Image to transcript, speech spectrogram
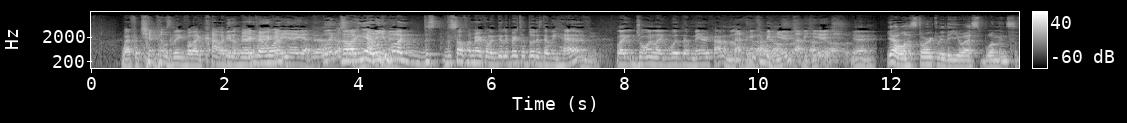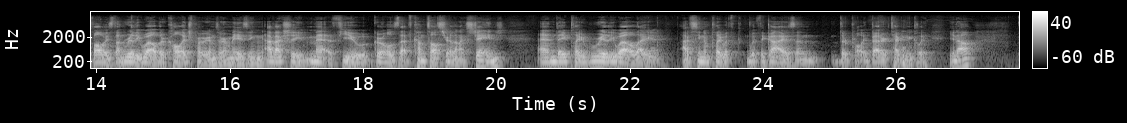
UEFA Champions League, but like kind of like an American America, one. Yeah, yeah. Well, they got No, like yeah, we can put like this, the South America, like the Libertadores that we have, Mm-hmm. Like join like with America. I don't know. That'd be it can be awesome. huge. That'd be huge. Yeah. Yeah, well, historically, the U.S. women's have always done really well. Their college programs are amazing. I've actually met a few girls that have come to Australia on exchange, and they play really well. Like Yeah. I've seen them play with with the guys, and they're probably better technically, you know.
